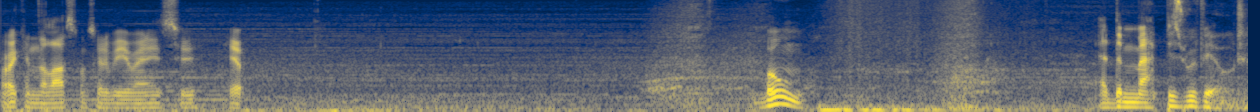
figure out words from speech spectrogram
I reckon the last one's going to be around here too. Yep. Boom. And the map is revealed.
